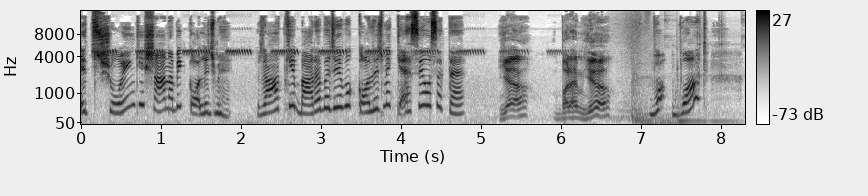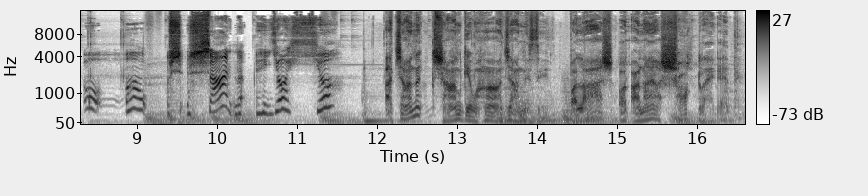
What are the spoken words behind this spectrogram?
it's showing कि शान अभी कॉलेज में है। रात के 12 बजे वो कॉलेज में कैसे हो सकता है? Yeah, but I'm here. What oh Shaan you're here? अचानक शान के वहाँ आ जाने से पलाश और अनाया शॉक्ड रह गए थे।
